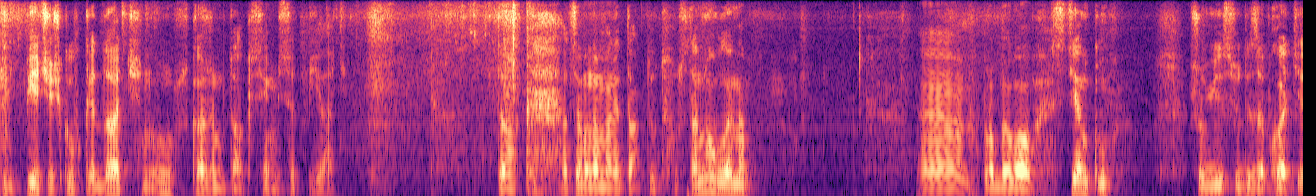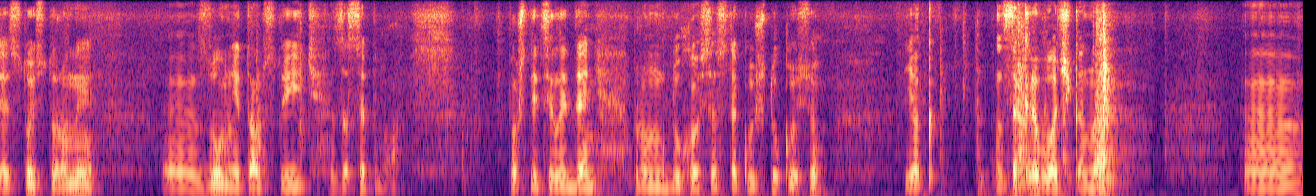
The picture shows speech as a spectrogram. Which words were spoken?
цю печечку вкидати, ну, скажімо так, 75. Так, оце вона в мене так тут встановлена. Е, пробивав стінку, щоб її сюди запхати. Е, З тої сторони е, ззовні там стоїть засипна. Почти цілий день промудухався з такою штукою, як закривачка на е,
